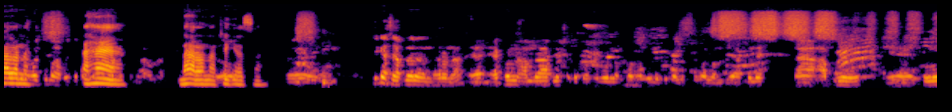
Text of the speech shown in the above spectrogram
ভালো না। হইতে পারে, হ্যাঁ। ধারণা ঠিক আছে। ঠিক আছে আপনার ধারণা। এখন আমরা আপনার সাথে কথা বললাম কথা বলে যেটা বুঝতে পারলাম যে আসলে আপনি কোনো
